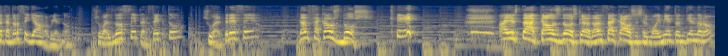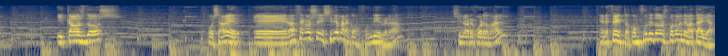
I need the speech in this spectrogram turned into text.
el 14 y ya vamos viendo. Sube al 12, perfecto. Sube al 13. Danza Caos 2. ¿Qué? Ahí está, Caos 2. Claro, Danza Caos es el movimiento, entiendo, ¿no? Y Caos 2... Pues a ver, eh, Danza Caos sirve para confundir, ¿verdad? Si no recuerdo mal. En efecto, confunde todos los Pokémon de batalla.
